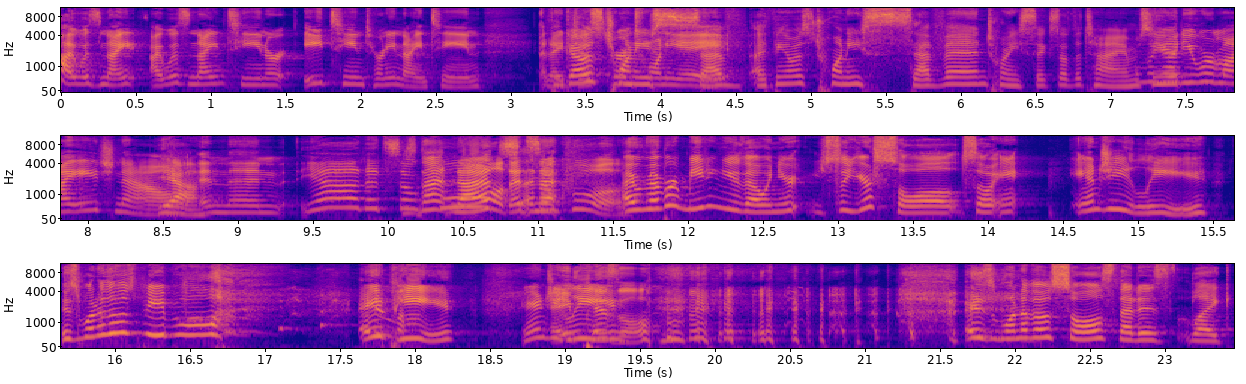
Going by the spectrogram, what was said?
I was ni- I was 19 or 18, turning 19 and I, think I, I was 27. I think I was 27, 26 at the time. Oh so God, you were my age now. Yeah. And then, yeah, that's so Isn't cool. That nuts? That's and so I, cool. I remember meeting you though, and you're, so your soul, so Angie Lee is one of those people, AP, Angie A Lee is one of those souls that is like,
